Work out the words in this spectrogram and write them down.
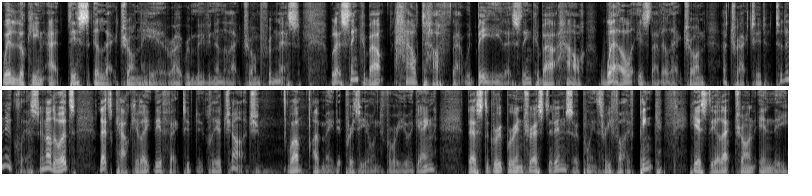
We're looking at this electron here, right? Removing an electron from this. Well, let's think about how tough that would be. Let's think about how well is that electron attracted to the nucleus. In other words, let's calculate the effective nuclear charge. Well, I've made it pretty on for you again. There's the group we're interested in, so 0.35 pink. Here's the electron in the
